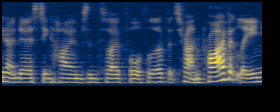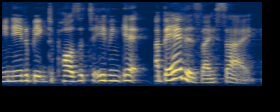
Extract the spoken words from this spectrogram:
you know nursing homes and so forth a lot of it's run privately and you need a big deposit to even get a bed as they say.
